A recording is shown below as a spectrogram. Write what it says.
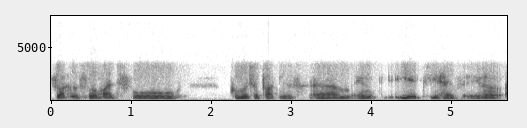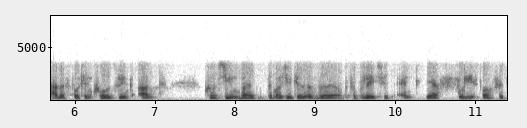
struggles so much for commercial partners. Um, and yet you have, you know, other sporting codes aren't consumed by the majority of the, of the population and they are fully sponsored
